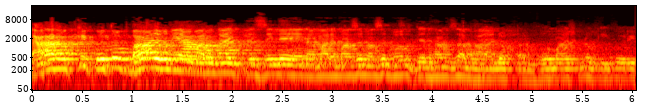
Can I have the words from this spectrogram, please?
কারারক্ষী কুতুব ভাই, উনি আমার দায়িত্বে ছিলেন। আমার মাঝে মাঝে বলতেন, হামজা ভাই, লোকটার ঘুম আসলো কি করি?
